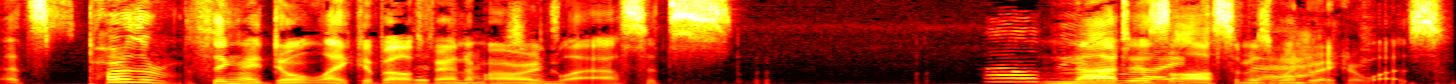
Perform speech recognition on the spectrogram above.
That's part of the thing I don't like about Phantom. Hourglass. It's not as awesome as Wind. Waker was.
